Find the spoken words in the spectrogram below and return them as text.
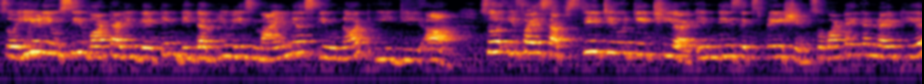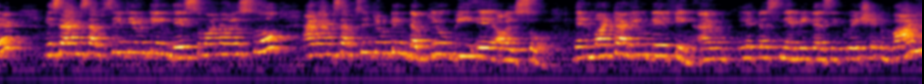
So here you see what are you getting dW is minus Q naught EDR. So if I substitute it here in this expression, so what I can write here is I am substituting this one also and I am substituting WBA also. Then what are you getting? I'm, let us name it as equation 1.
